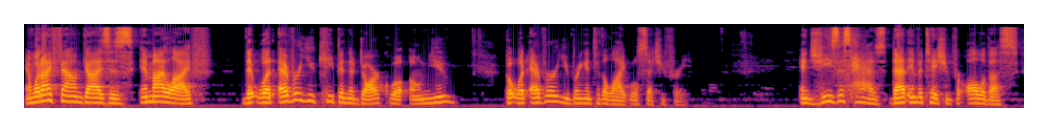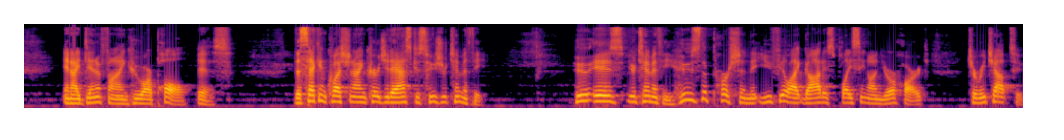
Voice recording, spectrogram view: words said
And what I found, guys, is in my life that whatever you keep in the dark will own you, but whatever you bring into the light will set you free. And Jesus has that invitation for all of us in identifying who our Paul is. The second question I encourage you to ask is who's your Timothy? Who is your Timothy? Who's the person that you feel like God is placing on your heart to reach out to?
